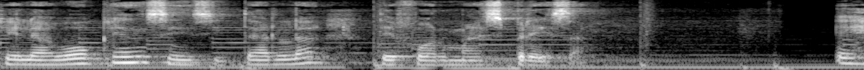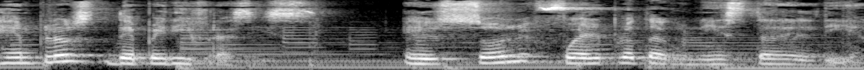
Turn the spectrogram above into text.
que la evoquen sin citarla de forma expresa. Ejemplos de perífrasis. El sol fue el protagonista del día.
